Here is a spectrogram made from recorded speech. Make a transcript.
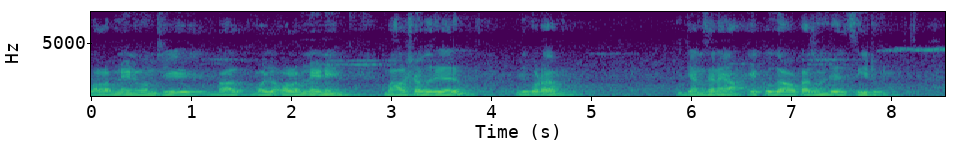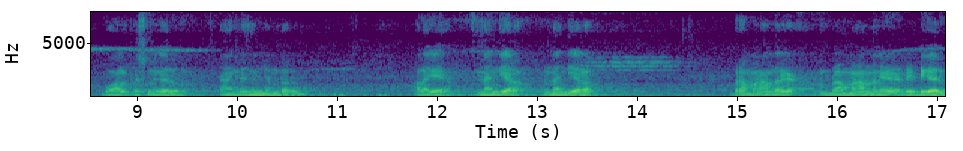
వల్లభనేని వంశీ బాల వల్లభనేని బాలశౌరి గారు. ఇది కూడా జనసేన ఎక్కువగా అవకాశం ఉండే సీటు. గోపాలకృష్ణ గారు కాంగ్రెస్ నుంచి ఉంటారు. అలాగే నంద్యాల నంద్యాల బ్రహ్మానంద బ్రహ్మానంద రెడ్డి గారు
